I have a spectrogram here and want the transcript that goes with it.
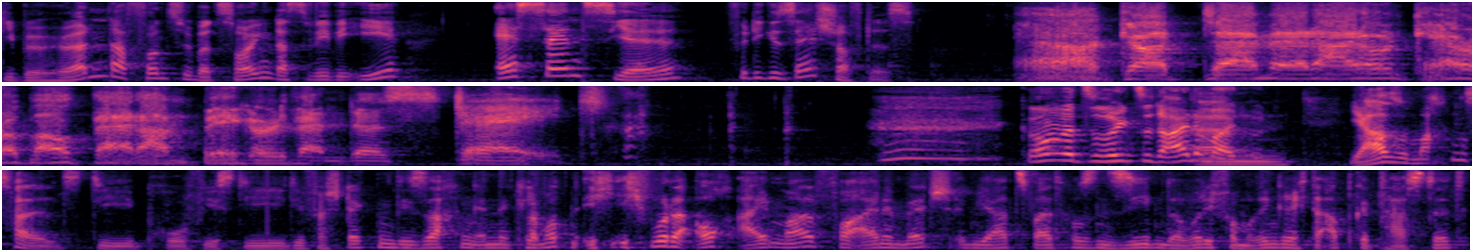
die Behörden davon zu überzeugen, dass WWE essentiell für die Gesellschaft ist. Ah, God damn it, I don't care about that. I'm bigger than the state. Kommen wir zurück zu Dynamite. Ähm, ja, so machen es halt die Profis. Die, die verstecken die Sachen in den Klamotten. Ich, ich wurde auch einmal vor einem Match im Jahr 2007, da wurde ich vom Ringrichter abgetastet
